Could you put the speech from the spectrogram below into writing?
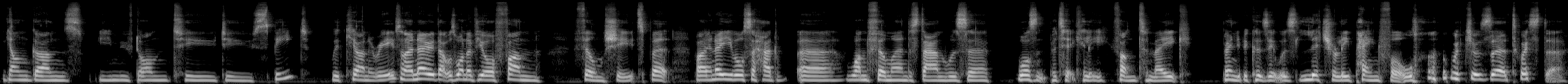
Young Guns, you moved on to do Speed with Keanu Reeves, and I know that was one of your fun film shoots. But but I know you've also had uh, one film I understand was uh, wasn't particularly fun to make, only because it was literally painful, which was a Twister.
